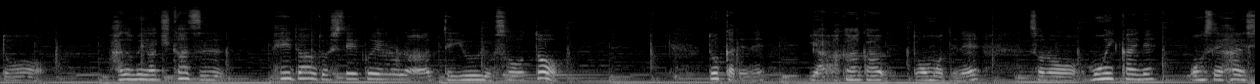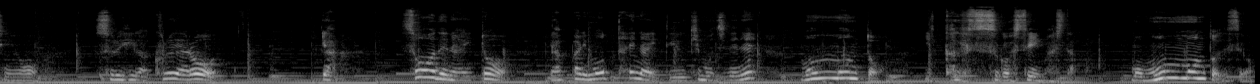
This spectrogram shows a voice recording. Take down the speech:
と歯止めが効かずフェードアウトしていくんやろなっていう予想とどっかでねいやあかんあかんと思ってねそのもう一回ね音声配信をする日が来るやろう。いやそうでないとやっぱりもったいないっていう気持ちでね悶々と1ヶ月過ごしていました。もう悶々とですよ。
